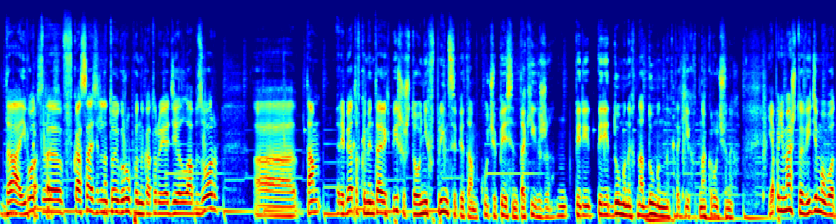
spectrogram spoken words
Да, и вот ипостаси. э, в касательно той группы, на которую я делал обзор, а, там ребята в комментариях пишут, что у них в принципе там куча песен таких же, пере- передуманных, надуманных, таких вот накрученных. Я понимаю, что, видимо, вот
